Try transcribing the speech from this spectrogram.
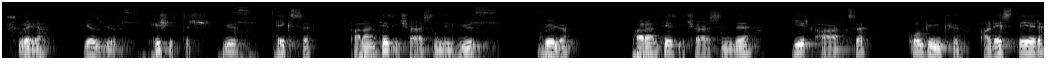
şuraya yazıyoruz. Eşittir 100 eksi parantez içerisinde 100 bölü parantez içerisinde 1 artı o günkü ares değeri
